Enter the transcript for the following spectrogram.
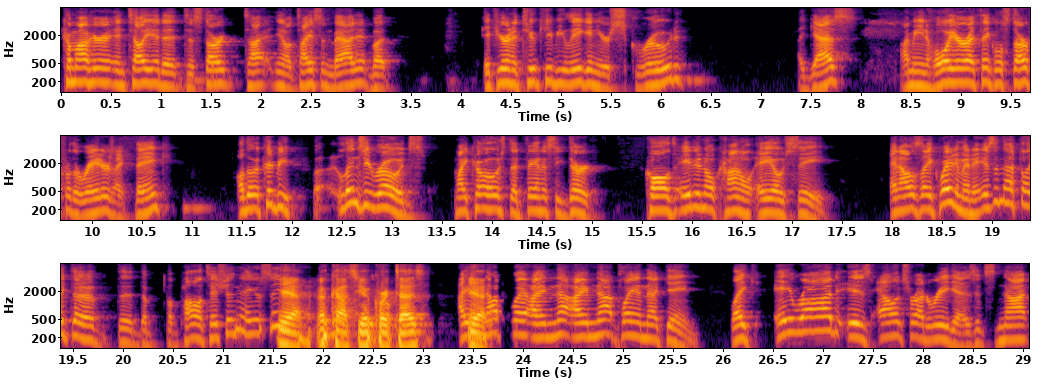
come out here and tell you to, to start, you know, Tyson Bagent, but if you're in a two QB league and you're screwed, I guess. I mean, Hoyer, I think will start for the Raiders. I think, although it could be uh, Lindsey Rhodes, my co-host at Fantasy Dirt, called Aidan O'Connell AOC, and I was like, wait a minute, isn't that like the the, the, the politician AOC? Yeah, Ocasio Cortez. I yeah. am not play. I'm not. I'm not playing that game. Like A Rod is Alex Rodriguez. It's not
